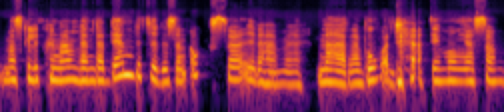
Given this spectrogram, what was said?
man skulle kunna använda den betydelsen också i det här med nära vård. Att det är många som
